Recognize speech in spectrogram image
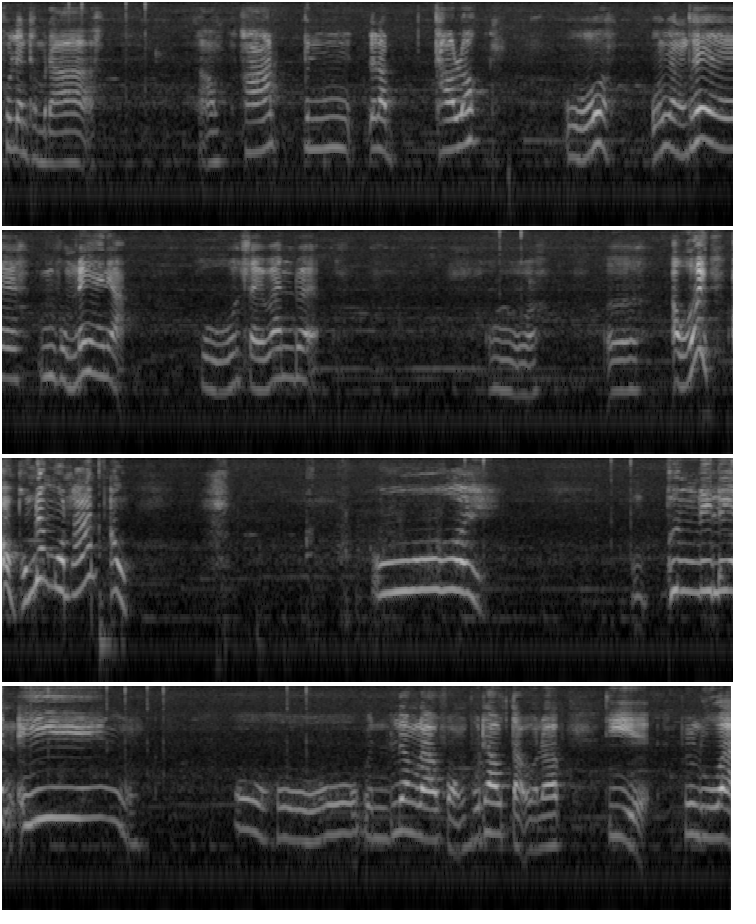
ผู้เล่นธรรมดาสามฮาร์ดเป็นระดับชาวล็อก โอ้โหอ้อย่างเท่มีผมได้ไงเนี่ยโหใส่แว่นด้วย โอ้เออ เอาเฮ้ย เอาผมเลือกหมดฮาร์ดเอาโอ้ยเพิ่งได้เล่นเอง โอ้โห เป็นเรื่องราวของผู้เฒ่าเต่านะครับ ที่ เพิ่งรู้ว่า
